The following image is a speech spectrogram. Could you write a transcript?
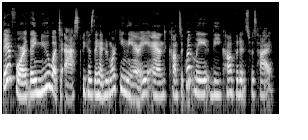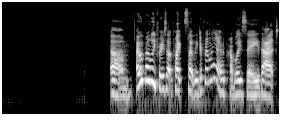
Therefore, they knew what to ask because they had been working in the area and consequently the confidence was high. Um, I would probably phrase that quite slightly differently. I would probably say that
